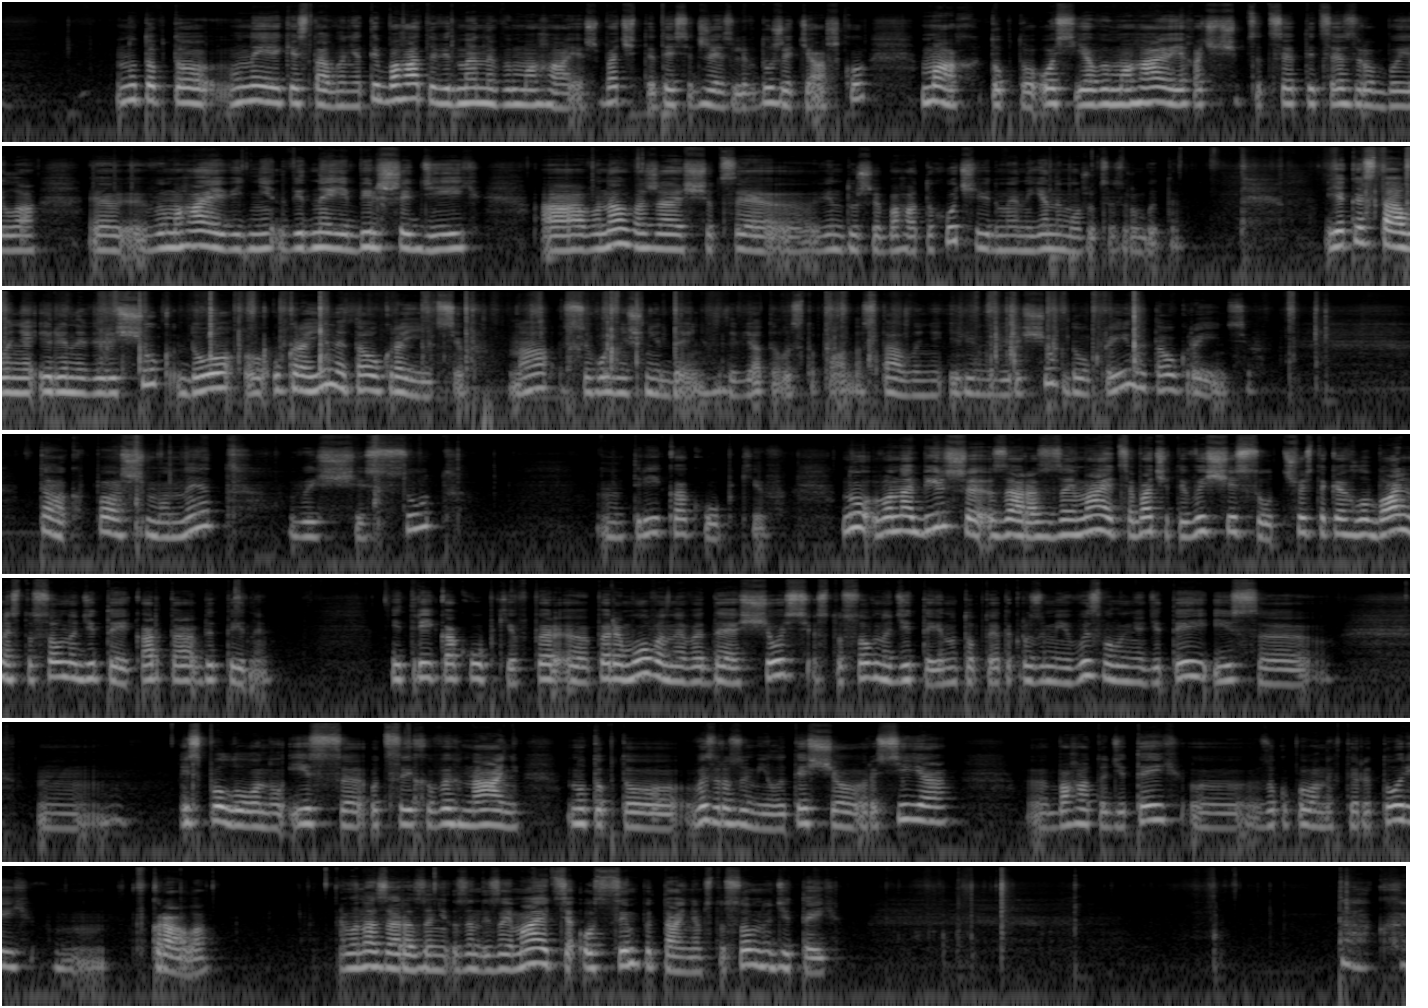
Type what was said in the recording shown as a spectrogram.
Ну, тобто, у неї яке ставлення? Ти багато від мене вимагаєш. Бачите, 10 жезлів дуже тяжко. Мах, тобто, ось я вимагаю, я хочу, щоб це, це ти це зробила. Е, Вимагає від, від неї більше дій. А вона вважає, що це е, він дуже багато хоче від мене, я не можу це зробити. Яке ставлення Ірини Віріщук до е, України та українців на сьогоднішній день, 9 листопада? Ставлення Ірини Віріщук до України та українців. Так, Паш Монет, Вищий суд, Трійка кубків. Ну, вона більше зараз займається, бачите, Вищий суд. Щось таке глобальне стосовно дітей, карта дитини. І трійка кубків е, перемовини веде щось стосовно дітей. Ну, тобто, я так розумію, визволення дітей із, е, із полону, із е, оцих вигнань. Ну, тобто, ви зрозуміли, те, що Росія багато дітей з окупованих територій вкрала. Вона зараз займається ось цим питанням стосовно дітей.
